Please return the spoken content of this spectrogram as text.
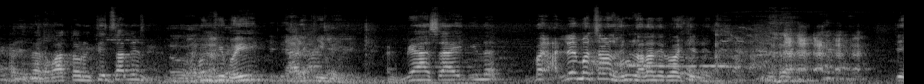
आता जरा वातावरण ते चाललं ना. कोणची बहीण? लाडकी बहीण. आणि मी असं ऐकलं पण लय मचळा सुरू झाला ते वाचले ते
